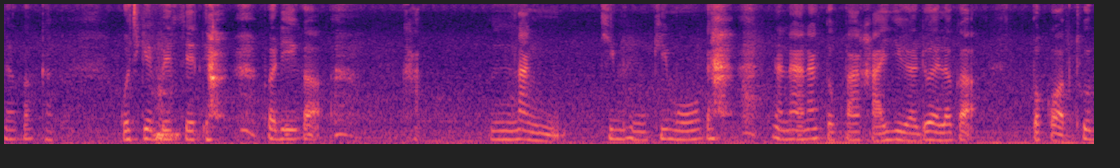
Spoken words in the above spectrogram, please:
แล้วก็กลับกวจะเก็บเบ็ดเสร็จพอดีก็ค่ะนั่งขี้หมูขี้โมกันนานานั่งตกปลาขายเหยื่อด้วย แล้วก็ประกอบทุน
